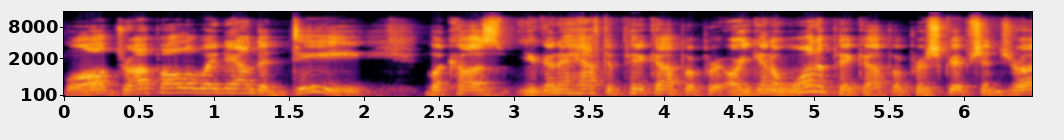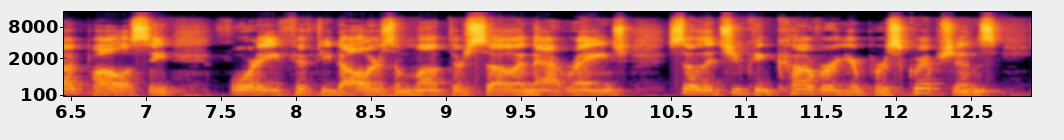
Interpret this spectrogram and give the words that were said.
Well, I'll drop all the way down to D because you're going to have to pick up a, or you're going to want to pick up a prescription drug policy, 40, 50 dollars a month or so in that range, so that you can cover your prescriptions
